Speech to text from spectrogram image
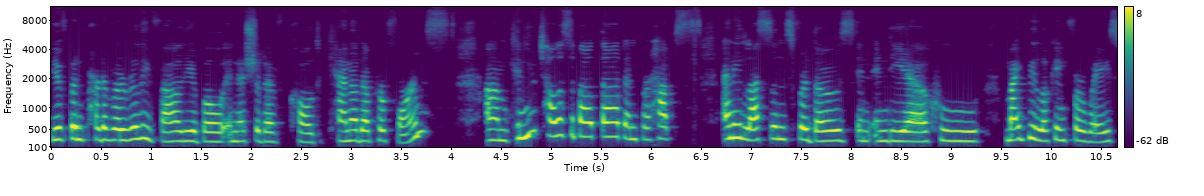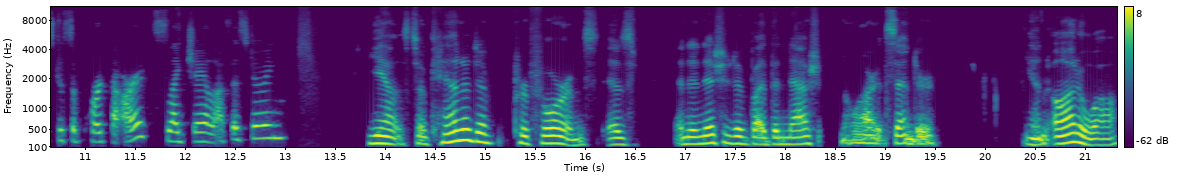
you've been part of a really valuable initiative called Canada Performs. Um, can you tell us about that and perhaps any lessons for those in India who might be looking for ways to support the arts like JLF is doing? Yeah, so Canada Performs is an initiative by the National Arts Center in Ottawa,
